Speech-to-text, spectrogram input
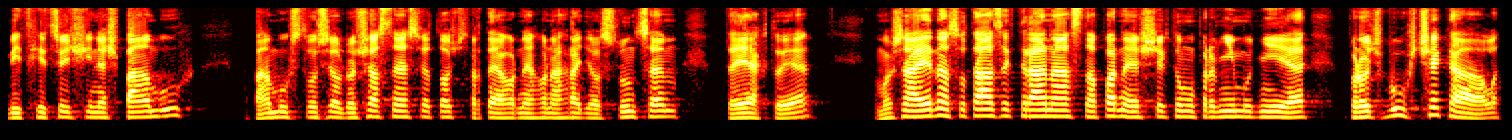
být chytřejší než pán Bůh. Pán Bůh stvořil dočasné světlo, čtvrtého dne ho nahradil sluncem, to je, jak to je. A možná jedna z otázek, která nás napadne ještě k tomu prvnímu dní, je, proč Bůh čekal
